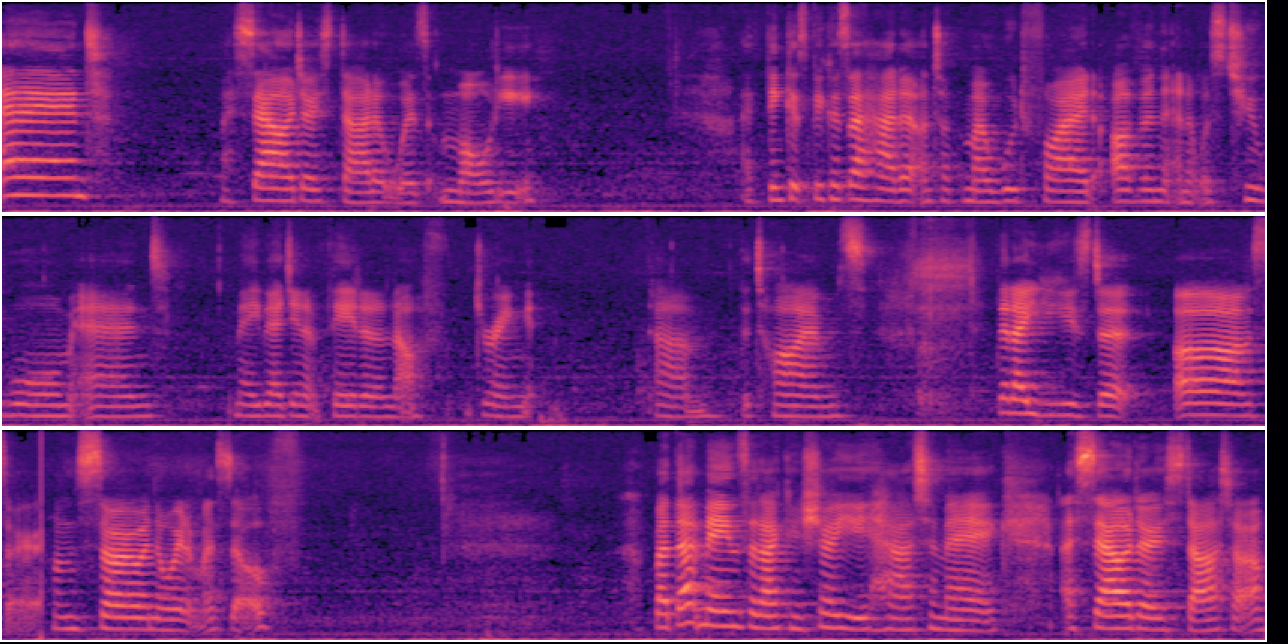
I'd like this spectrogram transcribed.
and my sourdough starter was moldy. I think it's because I had it on top of my wood fired oven and it was too warm, and maybe I didn't feed it enough during um, the times that I used it. Oh, I'm sorry. I'm so annoyed at myself. But that means that I can show you how to make a sourdough starter.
